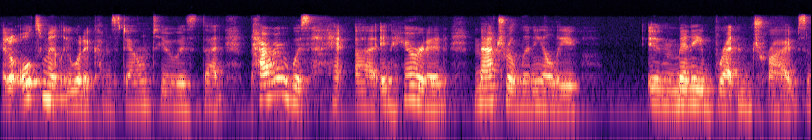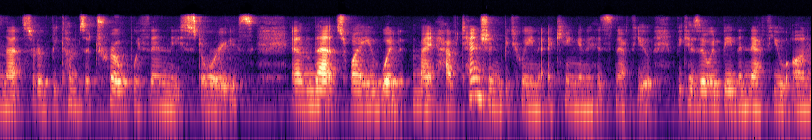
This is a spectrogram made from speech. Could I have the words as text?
And ultimately, what it comes down to is that power was ha- uh, inherited matrilineally in many Breton tribes, and that sort of becomes a trope within these stories. And that's why you would might have tension between a king and his nephew, because it would be the nephew on,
